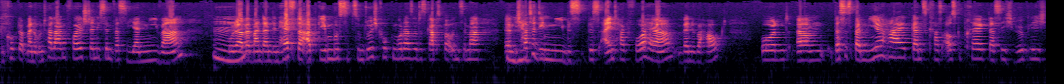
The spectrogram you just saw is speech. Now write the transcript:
geguckt, ob meine Unterlagen vollständig sind, was sie ja nie waren. Mhm. Oder wenn man dann den Hefter abgeben musste zum Durchgucken oder so, das gab es bei uns immer. Ähm, mhm. Ich hatte den nie bis, bis einen Tag vorher, wenn überhaupt. Und ähm, das ist bei mir halt ganz krass ausgeprägt, dass ich wirklich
